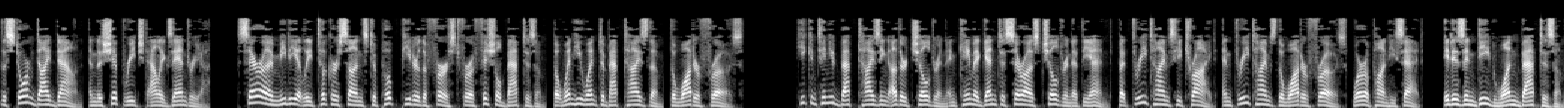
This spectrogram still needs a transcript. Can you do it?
The storm died down, and the ship reached Alexandria. Sarah immediately took her sons to Pope Peter I for official baptism, but when he went to baptize them, the water froze. He continued baptizing other children and came again to Sarah's children at the end, but three times he tried, and three times the water froze, whereupon he said, "'It is indeed one baptism.'"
